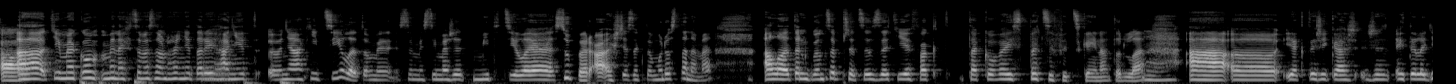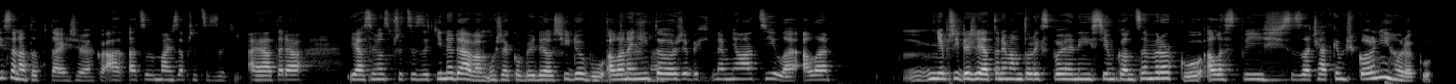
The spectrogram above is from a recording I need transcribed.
A... a tím jako my nechceme samozřejmě tady mm. hanit uh, nějaký cíle, to my si myslíme, že mít cíle je super a ještě se k tomu dostaneme, ale ten koncept předsevzetí je fakt takovej specifický na tohle. Mm. A uh, jak ty říkáš, že i ty lidi se na to ptají, že jako a, a co máš za předsevzetí? A já teda já si moc předsevzetí nedávám už jakoby delší dobu, ale není ne. to, že bych neměla cíle, ale mně přijde, že já to nemám tolik spojený s tím koncem roku, ale spíš hmm. se začátkem školního roku.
